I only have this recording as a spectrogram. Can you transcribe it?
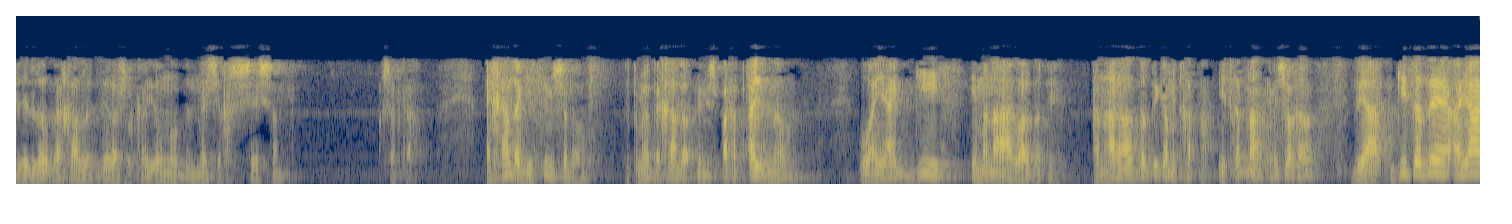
ולא זכה לזרע של קיומו במשך שש שנים. עכשיו ככה, אחד הגיסים שלו, זאת אומרת, אחד ממשפחת אייזנר, הוא היה גיס עם הנערה הזאתי. הנערה הזאת גם התחתנה, היא התחתנה עם מישהו אחר. והגיס הזה היה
